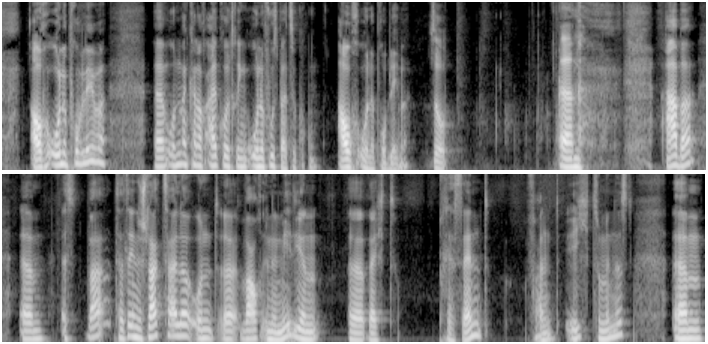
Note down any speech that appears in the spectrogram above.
auch ohne Probleme. Ähm, und man kann auch Alkohol trinken, ohne Fußball zu gucken. Auch ohne Probleme. So. Ähm, aber ähm, es war tatsächlich eine Schlagzeile und äh, war auch in den Medien äh, recht präsent, fand ich zumindest, ähm,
